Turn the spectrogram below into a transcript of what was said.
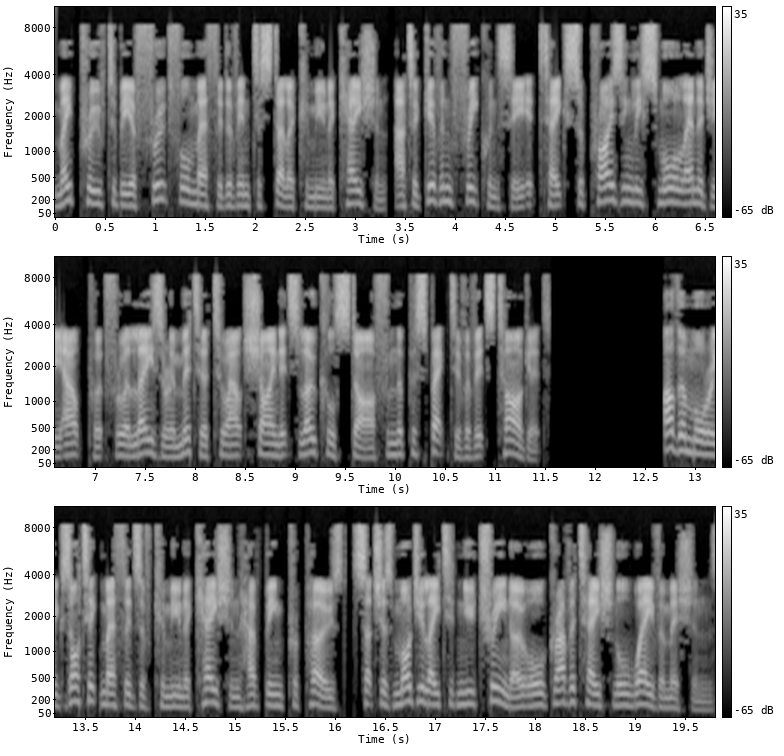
may prove to be a fruitful method of interstellar communication. At a given frequency it takes surprisingly small energy output for a laser emitter to outshine its local star from the perspective of its target. Other more exotic methods of communication have been proposed, such as modulated neutrino or gravitational wave emissions.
